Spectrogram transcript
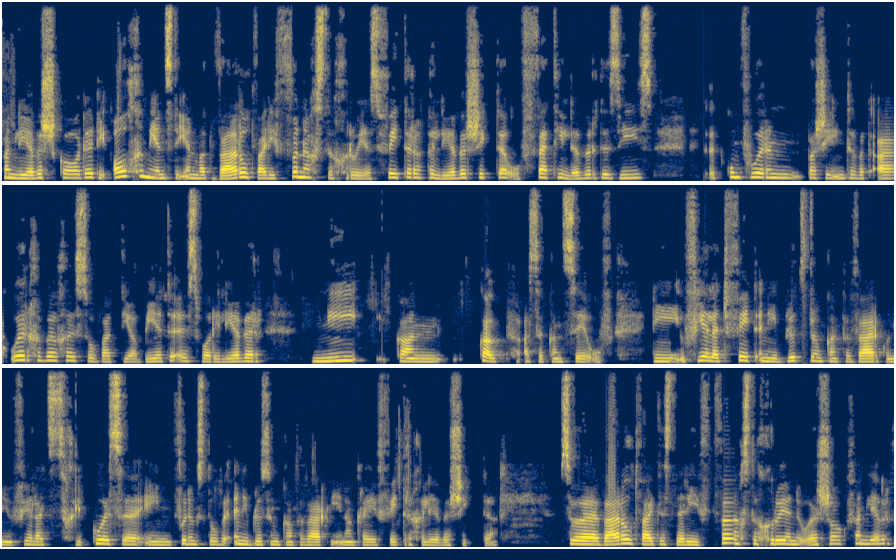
van lewerskade. Die algemeenste een wat wêreldwyd die vinnigste groei is vetterige lewersiekte of fatty liver disease. Dit kom voor in pasiënte wat oorgewig is of wat diabetes is waar die lewer nie kan cope as ek kan sê of die hoeveelheid vet in die bloedstroom kan verwerk en die hoeveelheid glikose en voedingsstowwe in die bloedstroom kan verwerk nie en dan kry jy vetterige lewersiekte. So wêreldwyd is dit die vinnigste groeiende oorsaak van lewer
